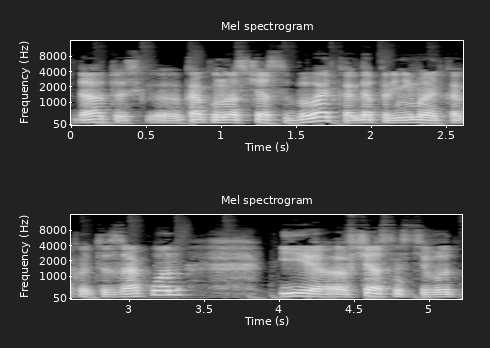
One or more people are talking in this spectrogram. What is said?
Да? То есть, э, как у нас часто бывает, когда принимают какой-то закон, и, э, в частности, вот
